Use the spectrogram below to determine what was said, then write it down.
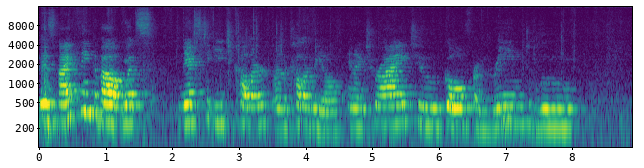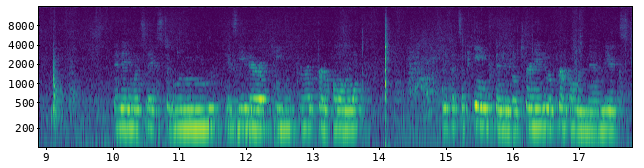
is I think about what's next to each color on the color wheel, and I try to go from green to blue, and then what's next to blue is either a pink or a purple. If it's a pink, then it'll turn into a purple and then mixed.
